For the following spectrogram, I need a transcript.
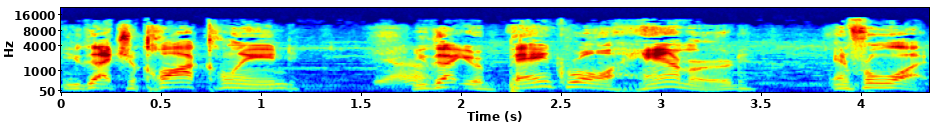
You got your clock cleaned. Yeah. You got your bankroll hammered. And for what?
